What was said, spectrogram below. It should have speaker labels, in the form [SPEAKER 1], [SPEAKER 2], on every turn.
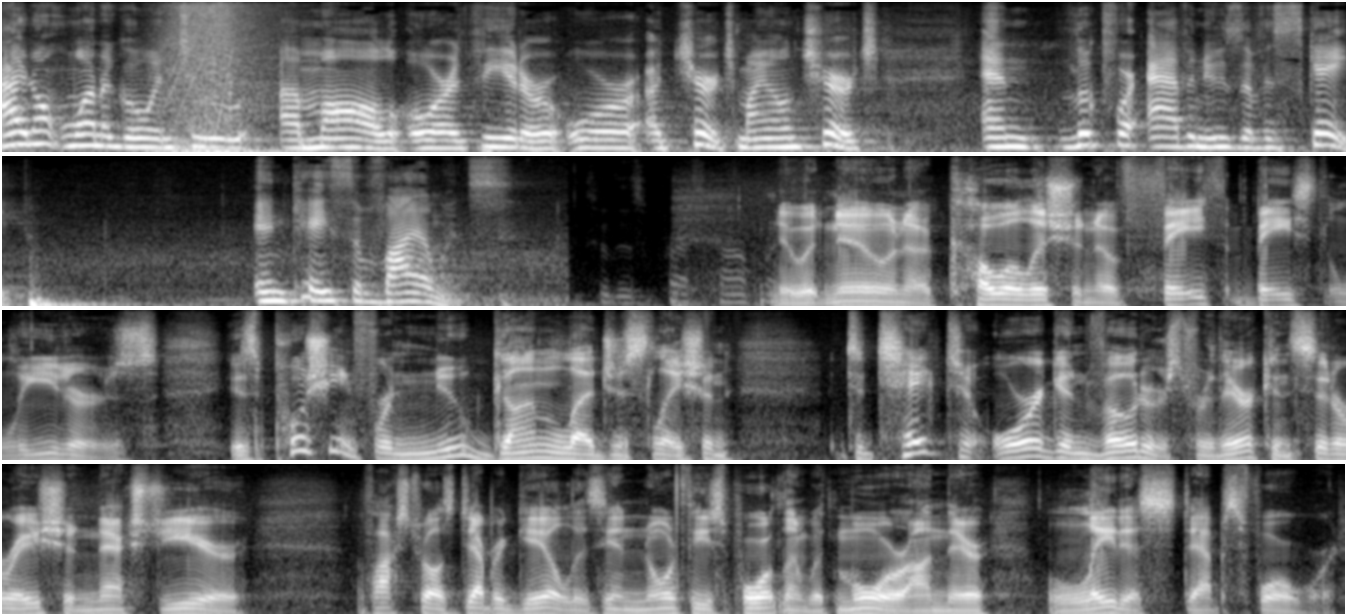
[SPEAKER 1] I don't want to go into a mall or a theater or a church, my own church, and look for avenues of escape in case of violence.
[SPEAKER 2] New at noon, a coalition of faith based leaders is pushing for new gun legislation to take to Oregon voters for their consideration next year. Fox 12's Deborah Gill is in Northeast Portland with more on their latest steps forward.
